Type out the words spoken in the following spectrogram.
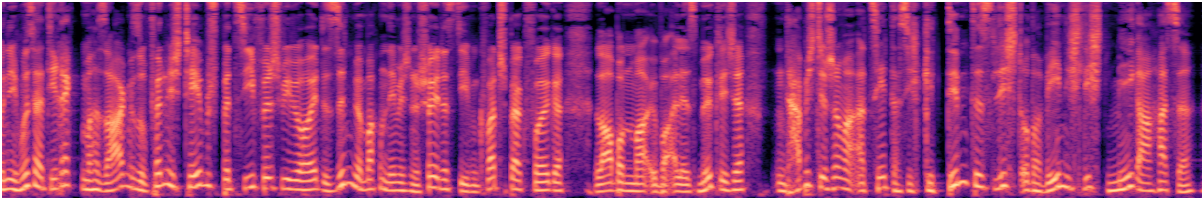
Und ich muss ja direkt mal sagen, so völlig themenspezifisch, wie wir heute sind. Wir machen nämlich eine schöne Steven Quatschberg-Folge, labern mal über alles Mögliche. Und habe ich dir schon mal erzählt, dass ich gedimmtes Licht oder wenig Licht mega hasse?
